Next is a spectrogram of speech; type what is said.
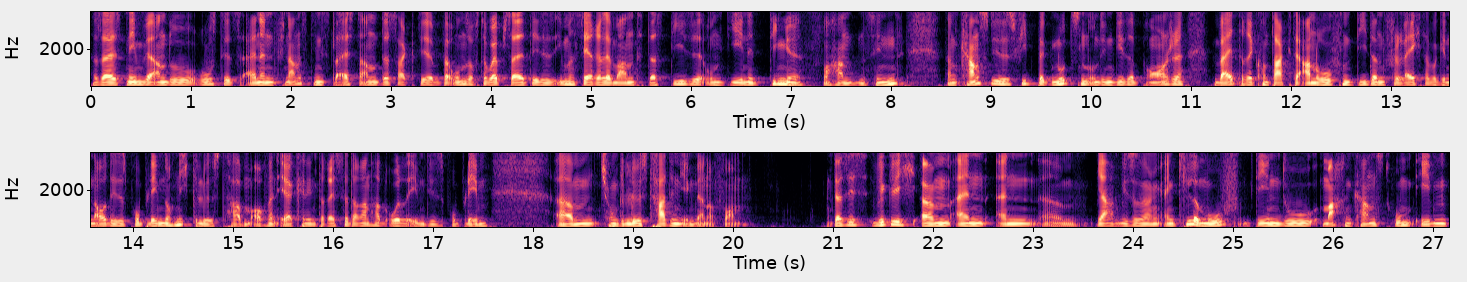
Das heißt, nehmen wir an, du rufst jetzt einen Finanzdienstleister an der sagt dir, bei uns auf der Webseite ist es immer sehr relevant, dass diese und jene Dinge vorhanden sind, dann kannst du dieses Feedback nutzen und in dieser Branche weitere Kontakte anrufen, die dann vielleicht aber genau dieses Problem noch nicht gelöst haben, auch wenn er kein Interesse daran hat oder eben dieses Problem ähm, schon gelöst hat in irgendeiner Form das ist wirklich ähm, ein, ein ähm, ja, wie soll ich sagen, ein Killer-Move, den du machen kannst, um eben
